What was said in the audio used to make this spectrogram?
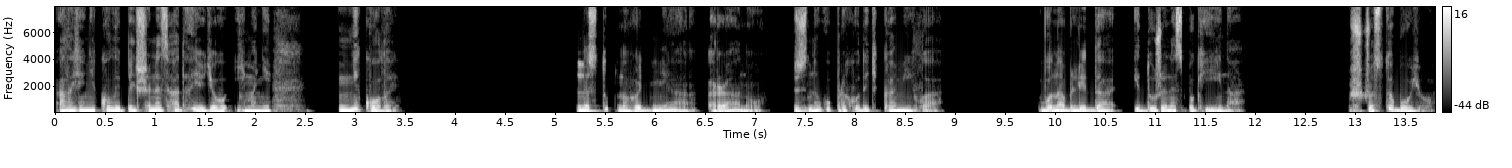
Але я ніколи більше не згадаю його імені. Ніколи. Наступного дня рано знову приходить Каміла. Вона бліда і дуже неспокійна. Що з тобою?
